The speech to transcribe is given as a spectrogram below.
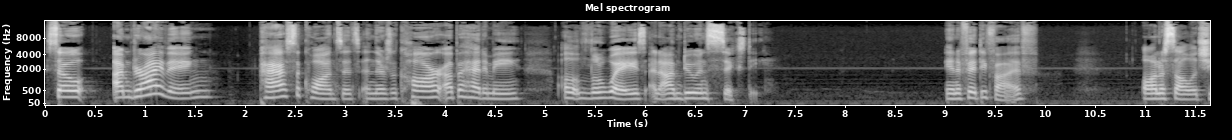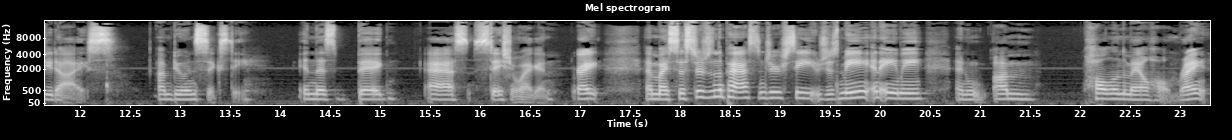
So I'm driving past the Quonsets, and there's a car up ahead of me a little ways, and I'm doing 60 in a 55 on a solid sheet of ice. I'm doing 60 in this big ass station wagon, right? And my sister's in the passenger seat. It was just me and Amy, and I'm hauling the mail home, right?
